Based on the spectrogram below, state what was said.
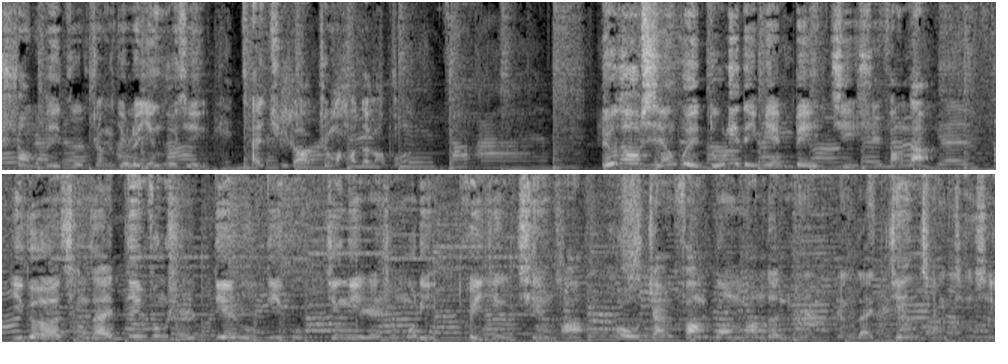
上辈子拯救了银河系，才娶到这么好的老婆。刘涛贤惠独立的一面被继续放大。一个曾在巅峰时跌入低谷，经历人生磨砺，褪尽铅华后绽放光芒的女人，仍在坚强前行。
